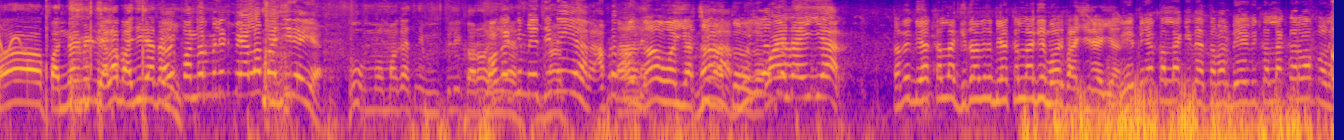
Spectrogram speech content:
હા પંદર મિનિટ પહેલા ભાજી રહ્યા તમે પંદર મિનિટ પહેલા ભાજી રહ્યા મગજની પેલી કરો મગજની મેથી નહીં યાર આપણે ના, હોય યાર વાત કરો ના, નહીં યાર. તમે બે કલાક કીધા અમે બે કલાકે મારી ભાજી રહ્યા. યાર બે બે કલાક કીધા તમારે બે બે કલાક કરવા પડે.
